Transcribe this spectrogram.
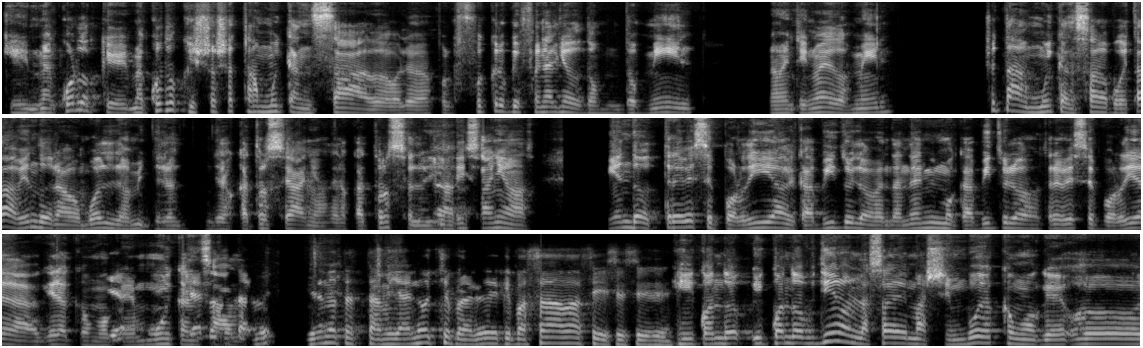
y me acuerdo que me acuerdo que yo ya estaba muy cansado, porque fue creo que fue en el año 2000, 99, 2000 yo estaba muy cansado porque estaba viendo Dragon Ball de los, 14 años, de los 14 a los 16 años, viendo tres veces por día el capítulo, ¿me entendés? El mismo capítulo tres veces por día, era como que muy cansado. Mirándote hasta medianoche para ver qué pasaba, sí, sí, sí. Y cuando, y cuando dieron la saga de Majin Buu es como que, oh,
